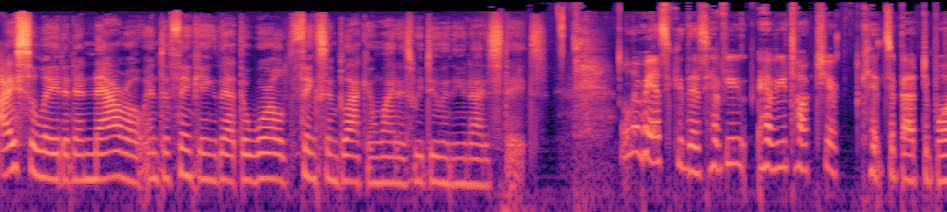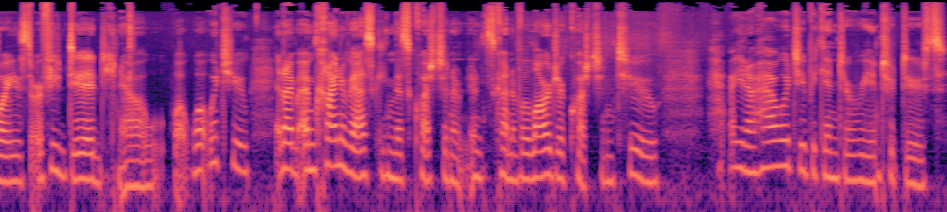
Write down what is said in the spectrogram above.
isolated and narrow into thinking that the world thinks in black and white as we do in the United States. Well, let me ask you this: Have you have you talked to your kids about Du Bois, or if you did, you know, what what would you? And I'm I'm kind of asking this question, and it's kind of a larger question too. How, you know, how would you begin to reintroduce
